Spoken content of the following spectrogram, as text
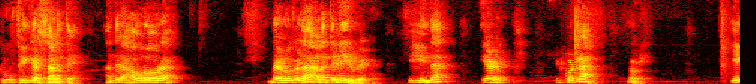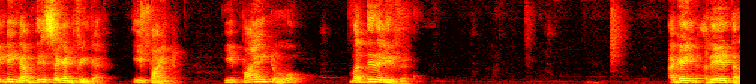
ಟೂ ಫಿಂಗರ್ಸ್ ಅಳತೆ. ಅಂದರೆ ಅವರವರ ಬೆರಳುಗಳ ಅಳತೆನೇ ಇರಬೇಕು. ಇಲ್ಲಿಂದ ಎರಡು. ಇಟ್ಕೊಟ್ರಾ ನೋಡಿ. Ending of the second finger ಈ ಪಾಯಿಂಟ್ ಈ ಪಾಯಿಂಟು ಮಧ್ಯದಲ್ಲಿ ಇರಬೇಕು ಅಗೈನ್ ಅದೇ ಥರ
